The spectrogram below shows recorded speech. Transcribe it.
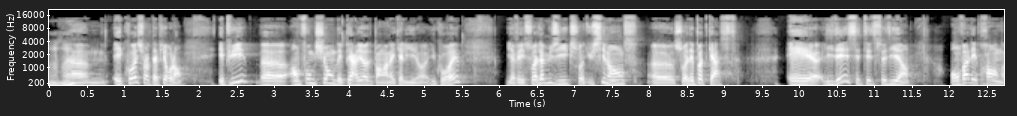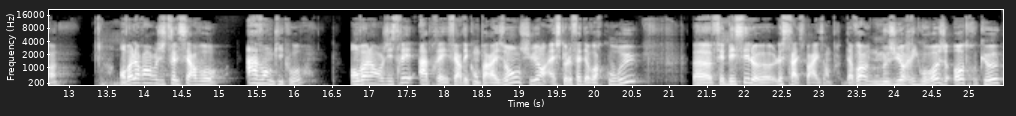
mmh. euh, et quoi sur le tapis roulant? Et puis, euh, en fonction des périodes pendant lesquelles ils il couraient, il y avait soit de la musique, soit du silence, euh, soit des podcasts. Et euh, l'idée, c'était de se dire, on va les prendre, on va leur enregistrer le cerveau avant qu'ils courent, on va l'enregistrer après, faire des comparaisons sur est-ce que le fait d'avoir couru euh, fait baisser le, le, stress, par exemple, d'avoir une mesure rigoureuse autre que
